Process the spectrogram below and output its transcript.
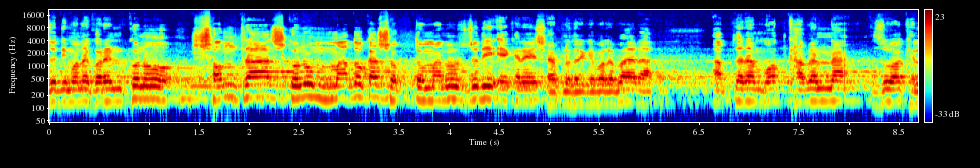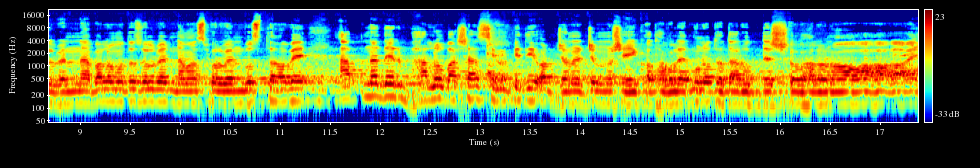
যদি মনে করেন কোনো সন্ত্রাস, কোনো মাদকাসক্ত মানুষ যদি এখানে এসে আপনাদেরকে বলে ভাইরা আপনারা মদ খাবেন না, জুয়া খেলবেন না, ভালো মতো চলবেন, নামাজ পড়বেন, বুঝতে হবে আপনাদের ভালোবাসা, সিম্পিতি অর্জনের জন্য সেই কথা বলে, মূলত তার উদ্দেশ্য ভালো নয়।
